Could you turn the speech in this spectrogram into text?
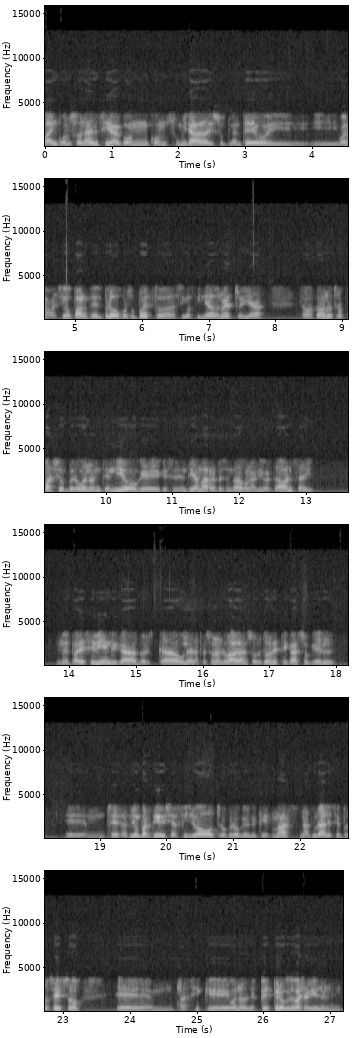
va en consonancia con, su mirada y su planteo y, bueno, ha sido parte del PRO, por supuesto, ha sido afiliado nuestro y ha trabajado en nuestro espacio, pero bueno, entendió que, se sentía más representado con la libertad avanza y me parece bien que cada, cada una de las personas lo hagan, sobre todo en este caso que él eh, se desafilió un partido y se afilió a otro, creo que, que es más natural ese proceso. Eh, así que bueno, espero que le vaya bien en,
